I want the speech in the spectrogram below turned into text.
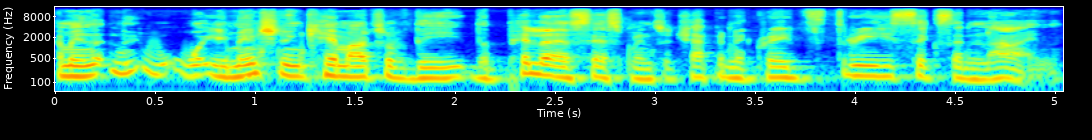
I mean, th- what you're mentioning came out of the, the pillar assessments, which happened at grades three, six, and nine,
